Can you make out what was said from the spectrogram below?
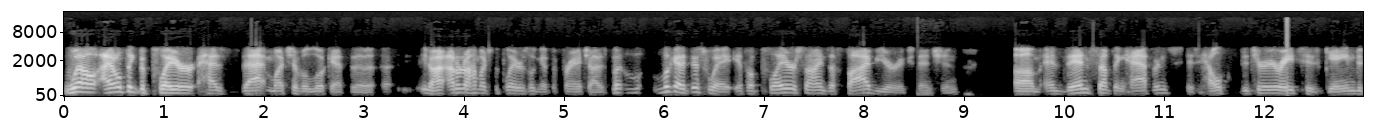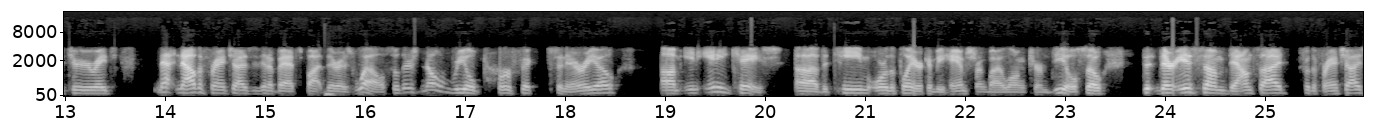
Well, I don't think the player has that much of a look at the, uh, you know, I don't know how much the player is looking at the franchise, but look at it this way: if a player signs a five-year extension, um, and then something happens, his health deteriorates, his game deteriorates, now the franchise is in a bad spot there as well. So there's no real perfect scenario. Um, in any case, uh, the team or the player can be hamstrung by a long-term deal. So th- there is some downside for the franchise.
